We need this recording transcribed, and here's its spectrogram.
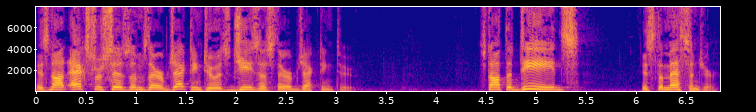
it's not exorcisms they're objecting to, it's Jesus they're objecting to. It's not the deeds, it's the messenger.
